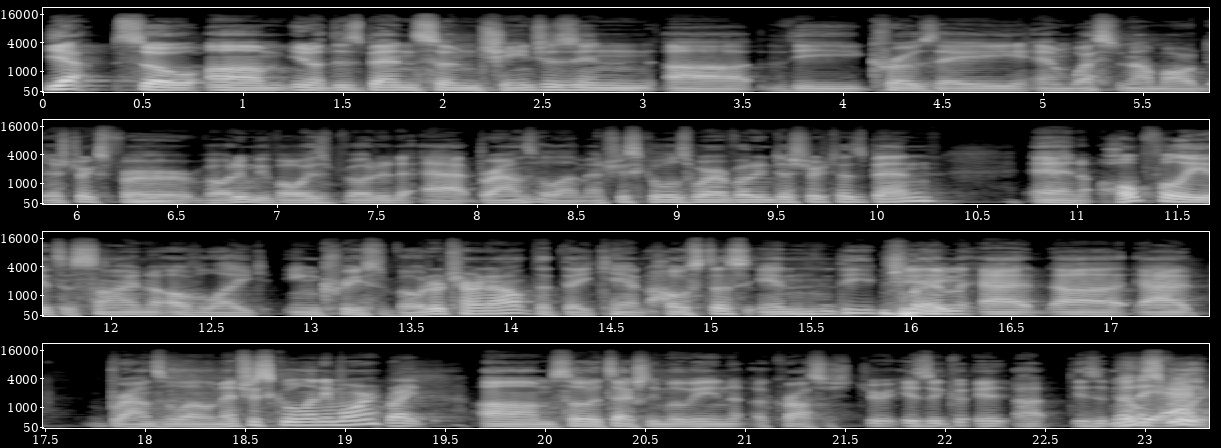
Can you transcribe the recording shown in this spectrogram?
Yeah. So, um, you know, there's been some changes in uh, the Crozet and Western Albemarle districts for voting. We've always voted at Brownsville Elementary School is where our voting district has been. And hopefully it's a sign of like increased voter turnout that they can't host us in the gym at uh, at Brownsville Elementary School anymore. Right. Um, so it's actually moving across the street. Is it? uh, is it middle they school? added.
